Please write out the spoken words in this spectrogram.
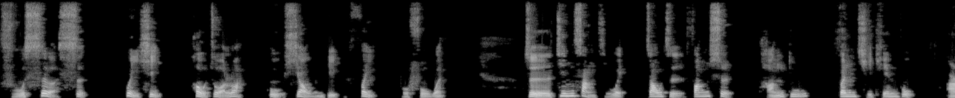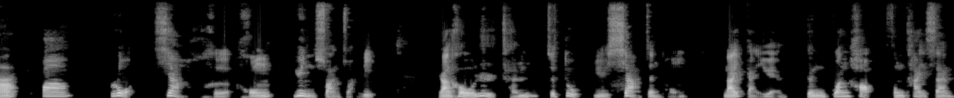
服色事。贵姓后作乱，故孝文帝废不复问。至今上即位，招致方士、唐都，分其天部，而巴洛夏和洪运算转隶，然后日辰之度与夏正同，乃改元，更官号，封泰山，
